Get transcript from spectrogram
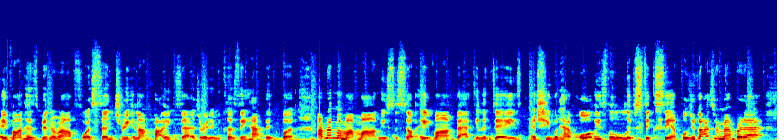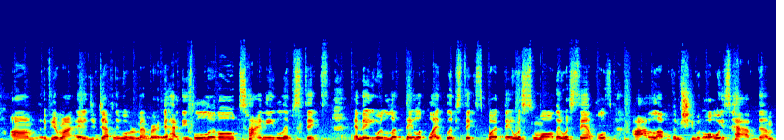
Avon has been around for a century, and I'm probably exaggerating because they haven't, but I remember my mom used to sell Avon back in the days, and she would have all these little lipstick samples. You guys remember that? Um, if you're my age, you definitely will remember. It had these little tiny lipsticks, and they were look they looked like lipsticks, but they were small. They were samples. I loved them. She would always have them,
